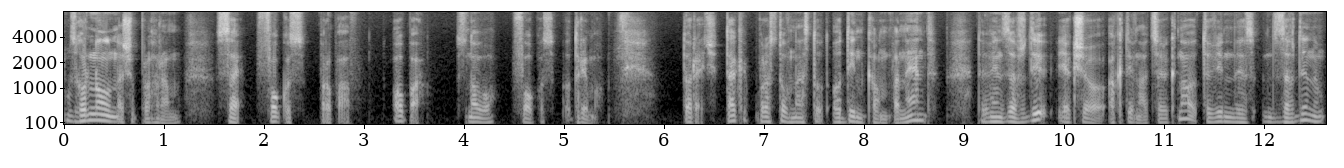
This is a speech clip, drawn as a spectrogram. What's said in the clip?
Згорнули нашу програму. Все, фокус пропав. Опа, знову фокус отримав. До речі, так як просто в нас тут один компонент, то він завжди, якщо активно це вікно, то він не завжди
